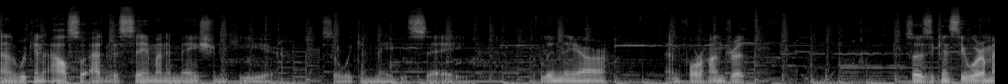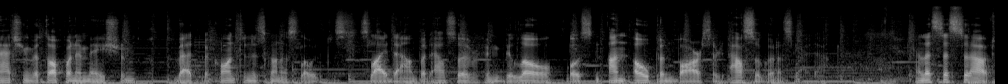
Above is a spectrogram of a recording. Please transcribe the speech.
And we can also add the same animation here. So we can maybe say linear and 400. So as you can see, we're matching the top animation that the content is gonna slow slide down, but also everything below, most unopened bars are also gonna slide down. And let's test it out.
